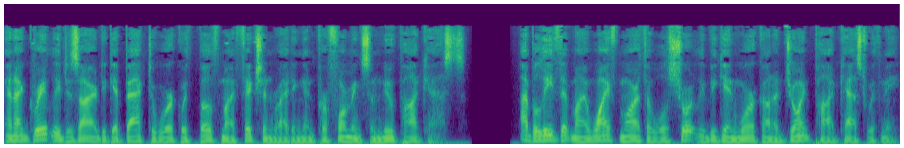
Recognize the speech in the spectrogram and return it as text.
and I greatly desired to get back to work with both my fiction writing and performing some new podcasts. I believe that my wife Martha will shortly begin work on a joint podcast with me.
